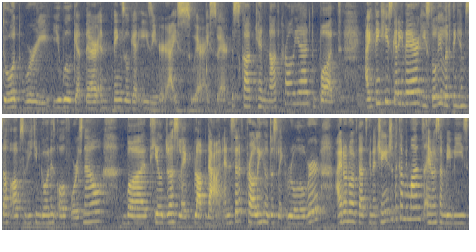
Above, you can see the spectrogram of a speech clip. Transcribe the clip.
don't worry, you will get there and things will get easier. I swear, I swear. Scott cannot crawl yet, but I think he's getting there. He's slowly lifting himself up so he can go on his all fours now, but he'll just like plop down. And instead of crawling, he'll just like roll over. I don't know if that's gonna change in the coming months. I know some babies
